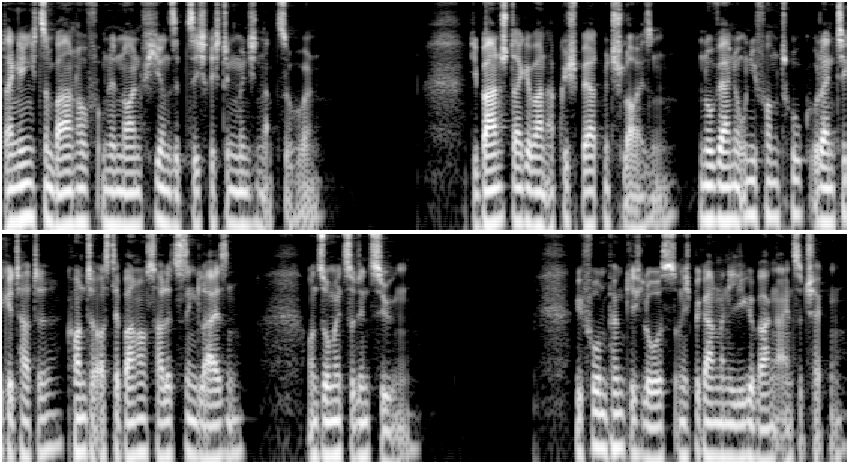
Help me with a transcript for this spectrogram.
Dann ging ich zum Bahnhof, um den 974 Richtung München abzuholen. Die Bahnsteige waren abgesperrt mit Schleusen. Nur wer eine Uniform trug oder ein Ticket hatte, konnte aus der Bahnhofshalle zu den Gleisen und somit zu den Zügen. Wir fuhren pünktlich los und ich begann meine Liegewagen einzuchecken.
